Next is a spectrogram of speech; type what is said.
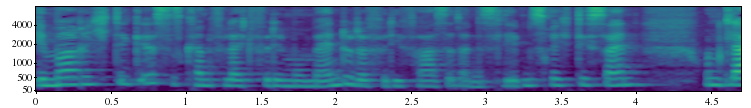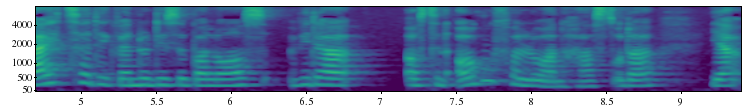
immer richtig ist. Es kann vielleicht für den Moment oder für die Phase deines Lebens richtig sein. Und gleichzeitig, wenn du diese Balance wieder aus den Augen verloren hast oder ja,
